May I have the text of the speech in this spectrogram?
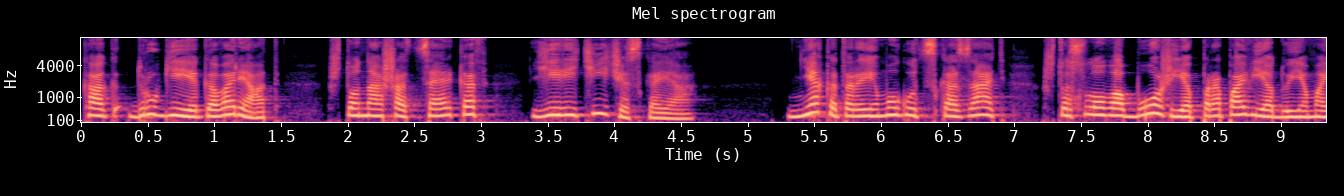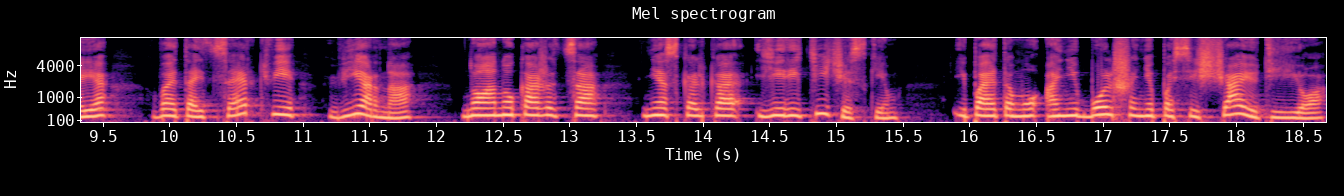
как другие говорят, что наша церковь еретическая. Некоторые могут сказать, что Слово Божье, проповедуемое в этой церкви, верно, но оно кажется несколько еретическим, и поэтому они больше не посещают ее.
